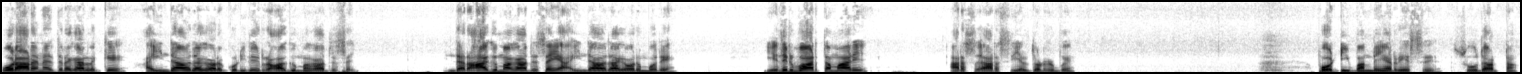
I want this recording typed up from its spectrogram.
போராட நட்சத்திரக்காரர்களுக்கு ஐந்தாவதாக வரக்கூடியது ராகு மகா திசை. இந்த ராகு மகா திசை ஐந்தாவதாக வரும்போது எதிர்பார்த்த மாதிரி அரசு அரசியல் தொடர்பு. போட்டி பந்தயம் ரேஸு சூதாட்டம்.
